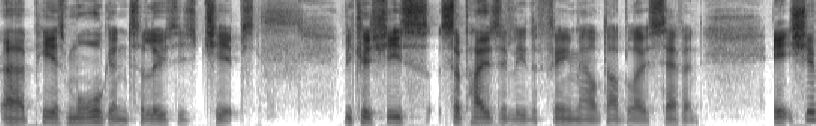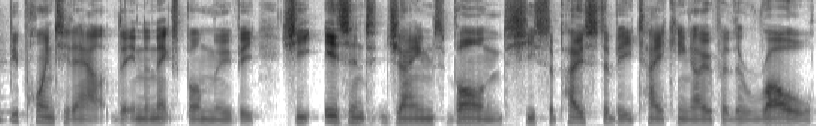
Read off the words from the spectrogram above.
uh, Piers Morgan to lose his chips because she's supposedly the female 007. It should be pointed out that in the next Bond movie, she isn't James Bond. She's supposed to be taking over the role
